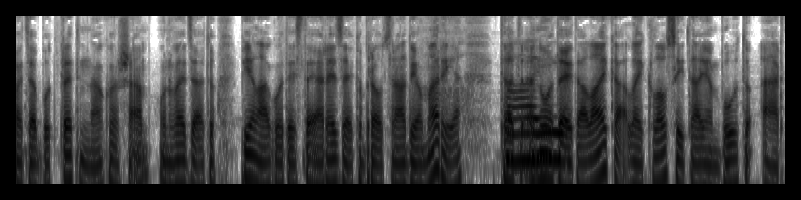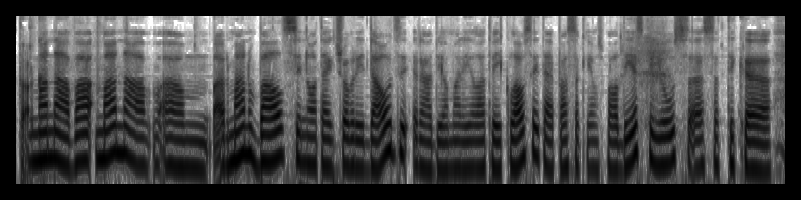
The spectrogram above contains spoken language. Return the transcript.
vajadzētu būt pretim nākošām un vajadzētu pielāgoties tajā reizē, ka brauc radio Marija, tad Vai... noteiktā laikā, lai klausītājiem būtu ērtāk. Manā, va, manā um, ar manu balsi noteikti šobrīd daudzi radio Marija Latvija klausītāji pasaka jums paldies, ka jūs esat tik uh,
